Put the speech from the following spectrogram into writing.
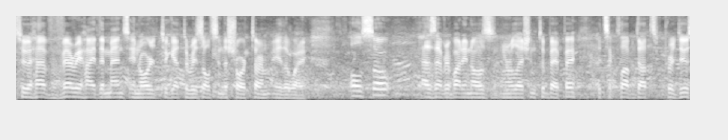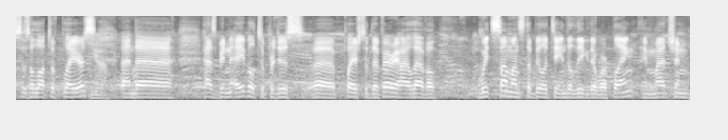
to have very high demands in order to get the results in the short term either way. Also, as everybody knows in relation to Beppe, it's a club that produces a lot of players yeah. and uh, has been able to produce uh, players to the very high level with some instability in the league they we're playing. Imagine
